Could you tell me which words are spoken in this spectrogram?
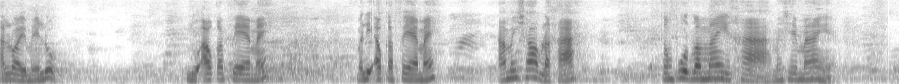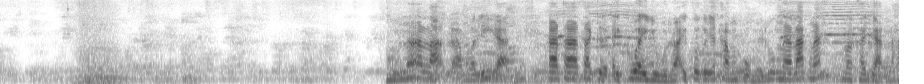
อร่อยไหมลูก หนูเอากาแฟไหมมาริเอากาแฟไหมอ้าวไม่ชอบเหรอคะ ต้องพูดว่าไม่ค่ะ ไม่ใช่ไม่อืมน่ารักอะมาริอะถ้าถ้าถ้าเกิดไอ้กล้วยอยู่นะไอ้กล้วยก็จะทำผมให้ลูกน่ารักนะ มันขยันท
